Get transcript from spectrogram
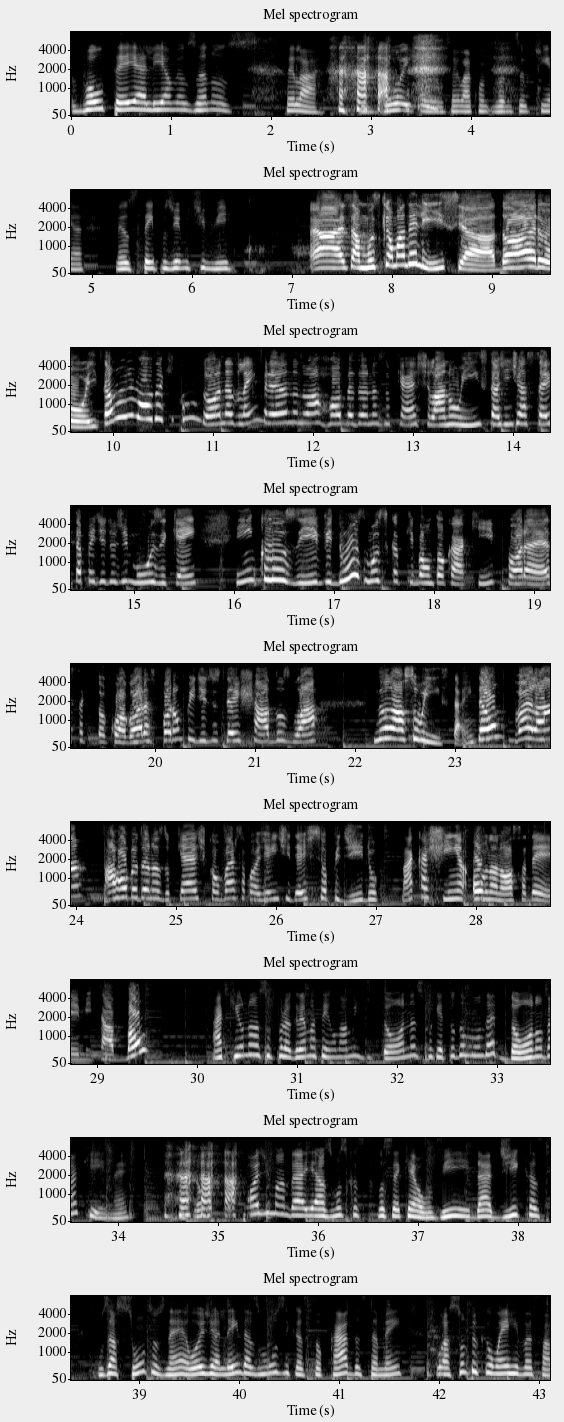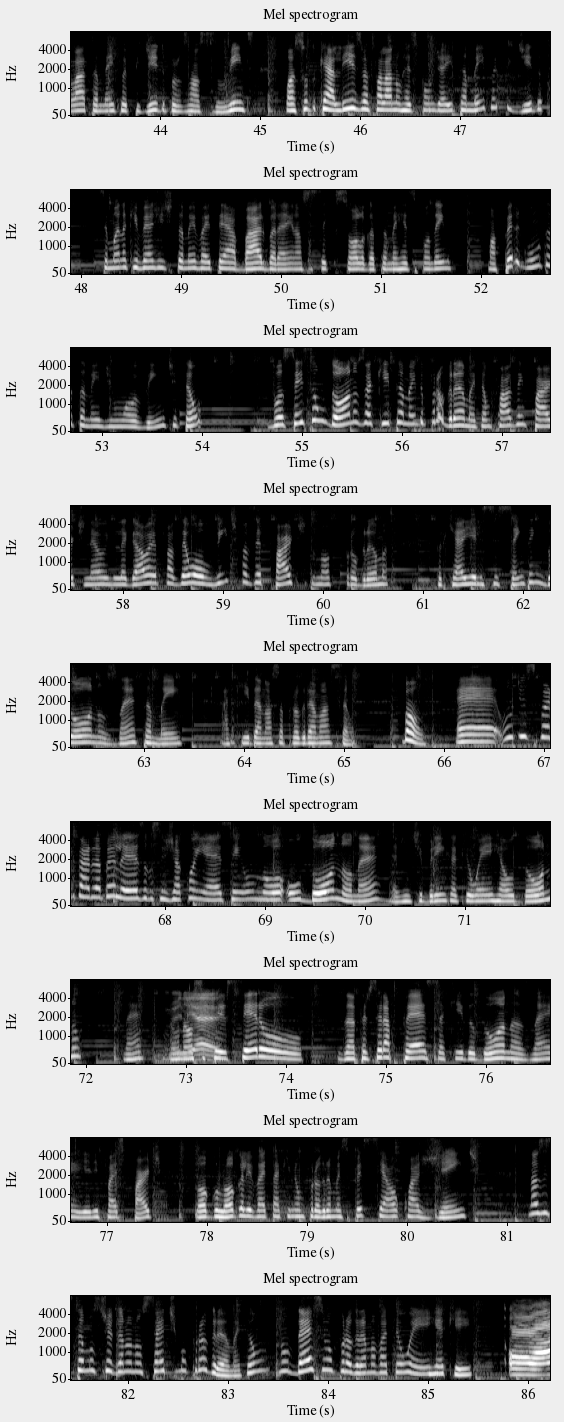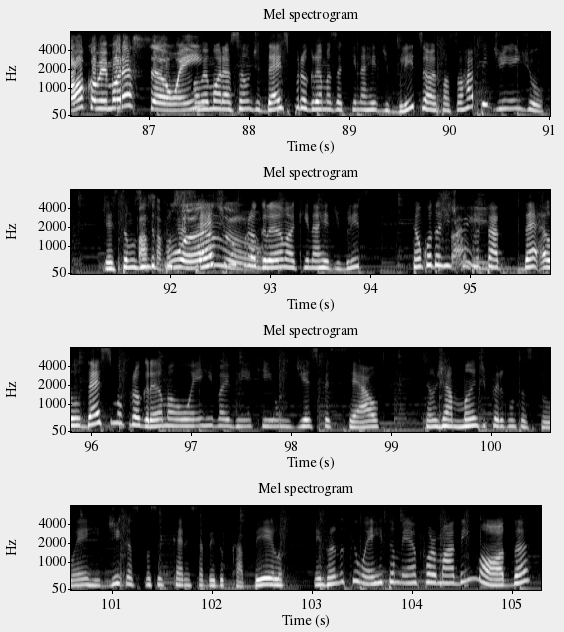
Voltei ali aos meus anos, sei lá, 18, sei lá quantos anos eu tinha, meus tempos de MTV. Ah, essa música é uma delícia, adoro. E estamos de volta aqui com Donas, lembrando no arroba Donas do Cast lá no Insta, a gente aceita pedido de música, hein? Inclusive, duas músicas que vão tocar aqui, fora essa que tocou agora, foram pedidos deixados lá no nosso Insta. Então, vai lá, arroba Donas do Cast, conversa com a gente e deixe seu pedido na caixinha ou na nossa DM, tá bom? Aqui o nosso programa tem o nome de donas, porque todo mundo é dono daqui, né? Então, pode mandar aí as músicas que você quer ouvir, dar dicas, os assuntos, né? Hoje, além das músicas tocadas também, o assunto que o Henry vai falar também foi pedido pelos nossos ouvintes. O assunto que a Liz vai falar no Responde Aí também foi pedido. Semana que vem a gente também vai ter a Bárbara aí, nossa sexóloga, também respondendo uma pergunta também de um ouvinte. Então, vocês são donos aqui também do programa, então fazem parte, né? O legal é fazer o ouvinte fazer parte do nosso programa, porque aí eles se sentem donos, né? Também aqui da nossa programação. Bom, é, o Despertar da Beleza, vocês já conhecem o, no- o dono, né? A gente brinca que o Henry é o dono, né? No Ele nosso é. terceiro, na terceira peça aqui do Donas, né? E ele faz parte. Logo, logo ele vai estar aqui num programa especial com a gente. Nós estamos chegando no sétimo programa, então no décimo programa vai ter o Henry aqui. Ó, comemoração, hein? Comemoração de 10 programas aqui na Rede Blitz. Ó, passou rapidinho, hein, Ju? Já estamos Passa indo pro voando. sétimo programa aqui na Rede Blitz. Então, quando a gente completar o décimo programa, o Henry vai vir aqui um dia especial. Então, já mande perguntas pro Henry, dicas que vocês querem saber do cabelo. Lembrando que o Henry também é formado em moda.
